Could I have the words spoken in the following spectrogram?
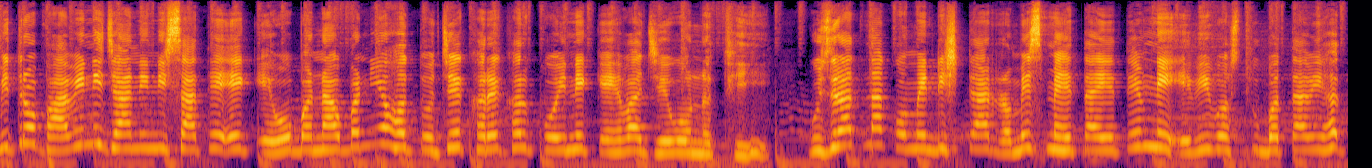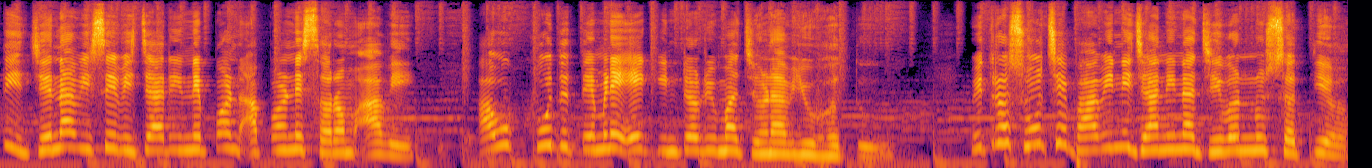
મિત્રો, ભાવિની જાનીની સાથે એક એવો બનાવ બન્યો હતો જે ખરેખર કોઈને કહેવા જેવો નથી. ગુજરાતના કોમેડી સ્ટાર રમેશ મહેતાએ તેમને એવી વસ્તુ બતાવી હતી જેના વિશે વિચારીને પણ આપણને શરમ આવે. આવું ખુદ તેમણે એક ઇન્ટરવ્યૂમાં જણાવ્યું હતું. મિત્રો, શું છે ભાવિની જાનીના જીવનનું સત્ય?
